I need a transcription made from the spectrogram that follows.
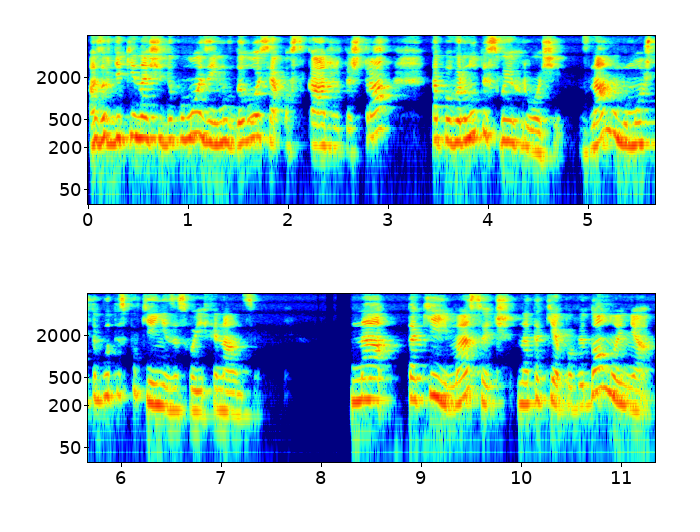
А завдяки нашій допомозі йому вдалося оскаржити штраф та повернути свої гроші. З нами ви можете бути спокійні за свої фінанси. На такий меседж, на таке повідомлення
